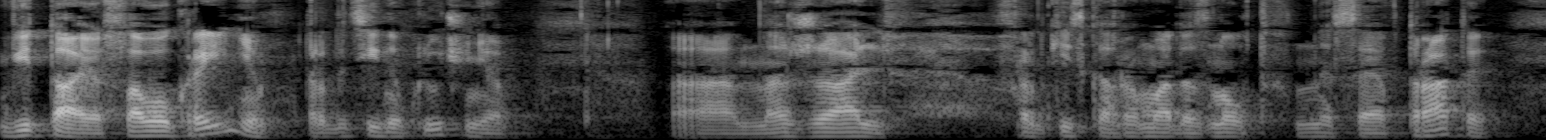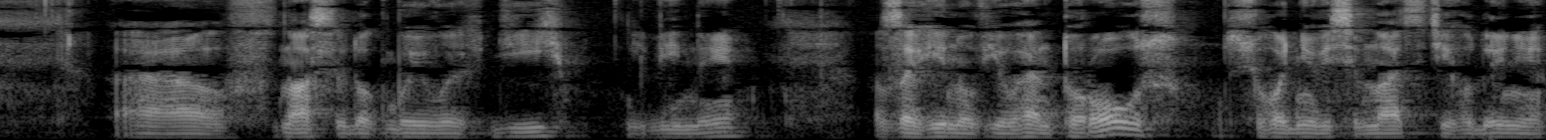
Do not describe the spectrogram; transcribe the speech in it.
Вітаю, слава Україні! Традиційне включення. На жаль, франківська громада знов несе втрати Е, внаслідок бойових дій і війни. Загинув Євген Тороус. Сьогодні, о 18-й годині,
